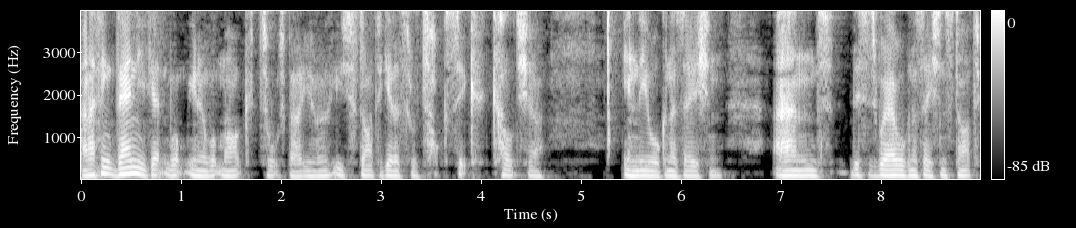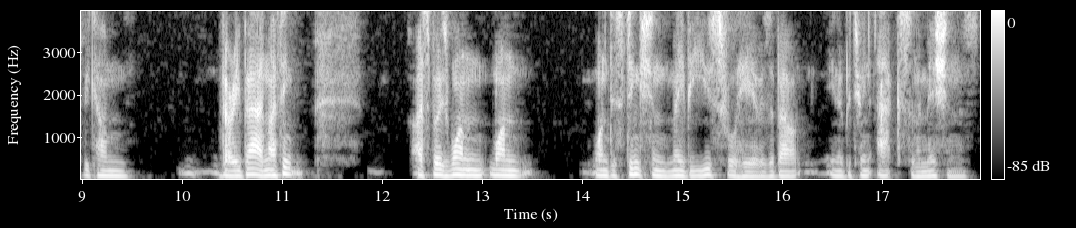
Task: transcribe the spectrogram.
And I think then you get what you know what Mark talked about. You know, you start to get a sort of toxic culture in the organization, and this is where organizations start to become very bad. And I think I suppose one one one distinction may be useful here is about you know between acts and emissions.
